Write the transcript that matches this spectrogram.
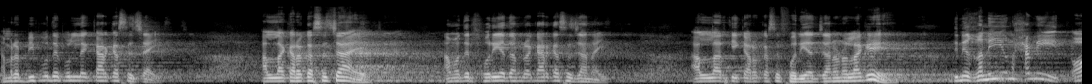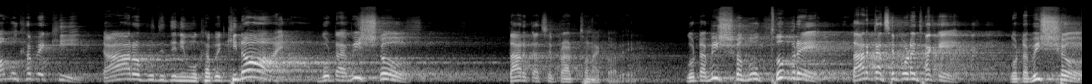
আমরা বিপদে পড়লে কার কাছে চাই? আল্লাহ কারও কাছে চায়? আমাদের ফরিয়াদ আমরা কার কাছে জানাই? আল্লাহর কি কারও কাছে ফরিয়াদ জানানো লাগে? তিনি গনিয়ুন হামিদ, অমুখাপেক্ষী। কারও প্রতি তিনি মুখাপেক্ষী নয়, গোটা বিশ্ব তার কাছে প্রার্থনা করে। গোটা বিশ্ব মুখ থুবড়ে, তার কাছে পড়ে থাকে। গোটা বিশ্ব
